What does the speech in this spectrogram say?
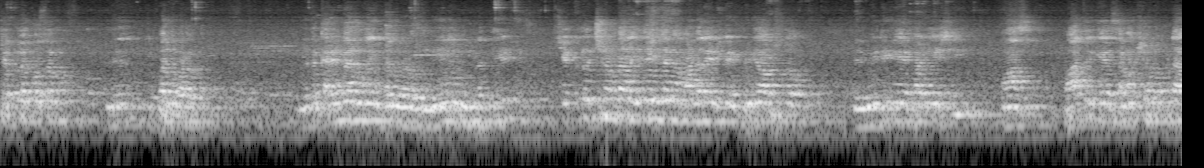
చెప్పుల కోసం మీరు ఇబ్బంది పడదు లేదా కరీంనగర్ ఇబ్బంది పడదు నేను ప్రతి చెక్కులు వచ్చినప్పుడు ఇదే విధంగా మండల ఎంపీ ఆఫీస్లో మీరు మీటింగ్ ఏర్పాటు చేసి మా పాత్రికేయ సమక్షంలో కూడా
